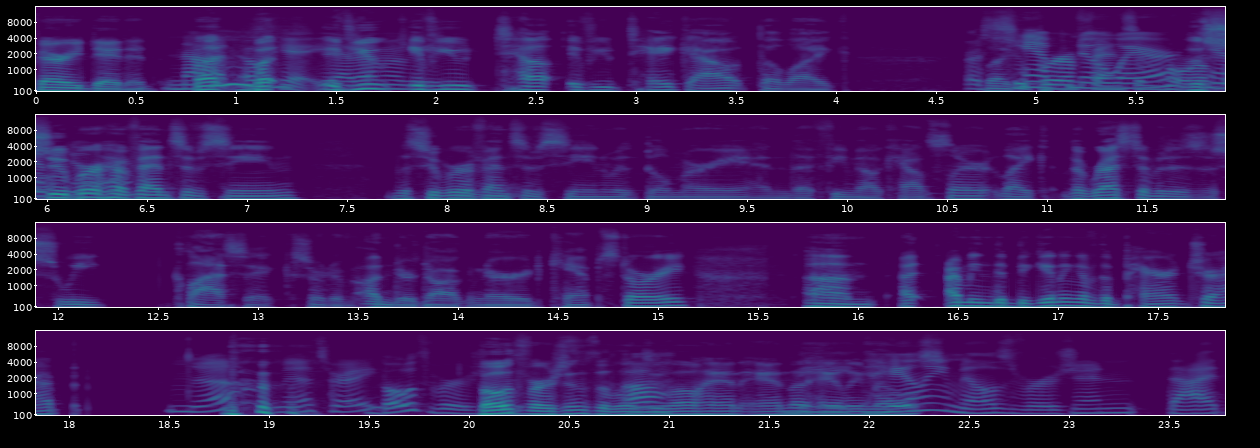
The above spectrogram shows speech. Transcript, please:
very dated. Not- but but okay, yeah, if that you if you tell if you take out the like like- super offensive horror the Camp super Nowhere? offensive scene, the super offensive scene with Bill Murray and the female counselor, like the rest of it is a sweet classic sort of underdog nerd camp story. Um, I, I mean, the beginning of the Parent Trap, yeah, that's right. both versions. both versions, the Lindsay Oh, Lohan and the, Hayley Mills. Hayley Mills version, that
